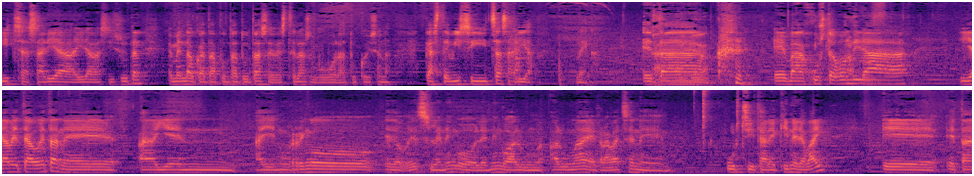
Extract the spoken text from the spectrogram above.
hitza saria irabazi zuten. Hemen daukat apuntatuta, ze bestela gogoratuko izena. Gazte bizi hitza saria. Venga. Eta, e, ba, justo egon dira hilabete hauetan e, haien, haien urrengo, edo ez, lehenengo, lehenengo album, albuma e, grabatzen e, urtsitarekin ere bai. E, eta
